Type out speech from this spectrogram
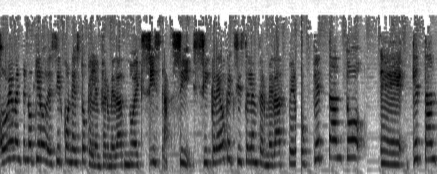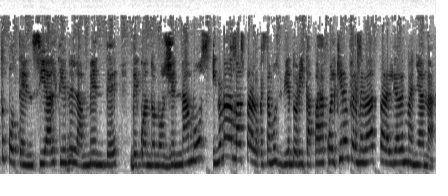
obviamente no quiero decir con esto que la enfermedad no exista. Sí, sí creo que existe la enfermedad, pero ¿qué tanto, eh, qué tanto potencial tiene la mente de cuando nos llenamos, y no nada más para lo que estamos viviendo ahorita, para cualquier enfermedad, para el día de mañana?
